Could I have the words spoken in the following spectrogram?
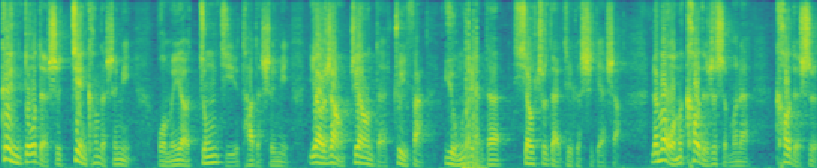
更多的是健康的生命，我们要终结他的生命，要让这样的罪犯永远的消失在这个世界上。那么我们靠的是什么呢？靠的是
